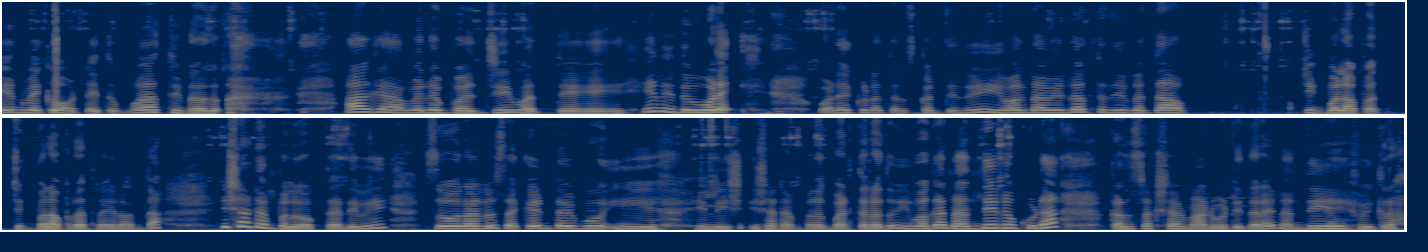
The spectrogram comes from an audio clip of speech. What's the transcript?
ಏನು ಬೇಕೋ ಹೊಟ್ಟೆ ತುಂಬ ತಿನ್ನೋದು. ಆಗ ಆಮೇಲೆ ಬಜ್ಜಿ ಮತ್ತು ಏನಿದು, ವಡೆ. ವಡೆ ಕೂಡ ತರಿಸ್ಕೊತಿದ್ವಿ ಇವಾಗ ನಾವು ಹೋಗ್ತಿದ್ದೀವಿ ಗೊತ್ತಾ? ಚಿಕ್ಕಬಳ್ಳಾಪುರ. ಚಿಕ್ಕಬಳ್ಳಾಪುರ ಹತ್ರ ಇರೋಂಥ ಇಶಾ ಟೆಂಪಲ್ಗೆ ಹೋಗ್ತಾ ಇದ್ದೀವಿ. ಸೊ ನಾನು ಸೆಕೆಂಡ್ ಟೈಮು ಈ ಇಲ್ಲಿ ಇಶ್- ಟೆಂಪಲ್ಗೆ ಬರ್ತಾ ಇರೋದು. ಇವಾಗ ನಂದಿನೂ ಕೂಡ ಕನ್ಸ್ಟ್ರಕ್ಷನ್ ಮಾಡಿಬಿಟ್ಟಿದ್ದಾರೆ. ನಂದಿ ವಿಗ್ರಹ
